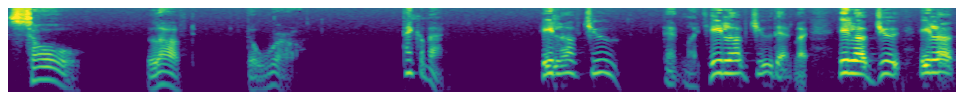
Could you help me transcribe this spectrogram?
so loved the world. Think about it. He loved you that much. He loved you that much. He loved you. He loved.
